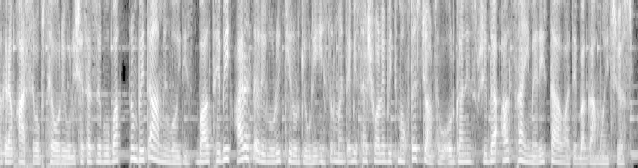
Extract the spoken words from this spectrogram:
მაგრამ არსებობს თეორიული შესაძლებლობა, რომ ბეტა-ამინოიდის ბალთები არასტერილური ქირურგიული ინსტრუმენტების საშუალებით მოხვდეს ჯანმრთელ ორგანიზმში და ალცჰაიმერის დაავადება გამოიწვიოს.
